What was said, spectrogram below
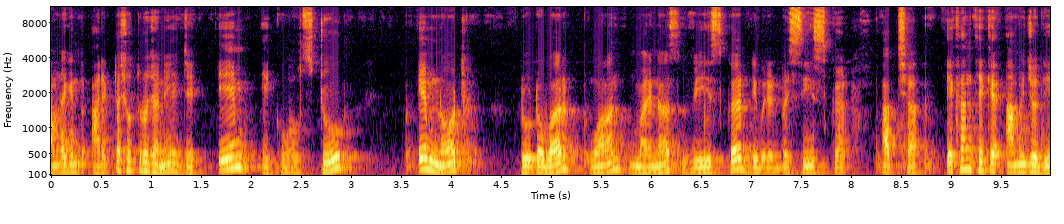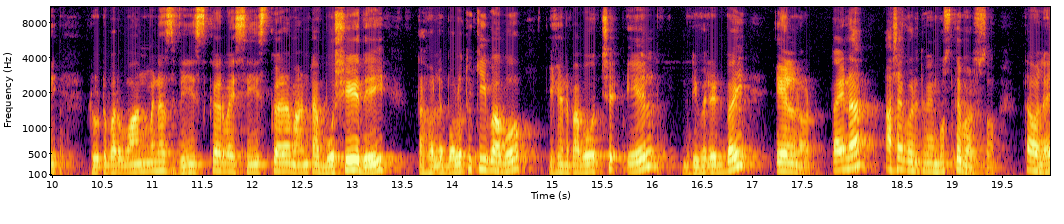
আমরা কিন্তু আরেকটা সূত্র জানি যে M equals to M nought root over one minus V square divided by C square আচ্ছা এখান থেকে আমি যদি root over one minus V square by C স্কোয়ারের মানটা বসিয়ে দেই, তাহলে বলো তো কী পাবো? এখানে পাবো হচ্ছে L divided by L nought তাই না? আশা করি তুমি বুঝতে পারছ। তাহলে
